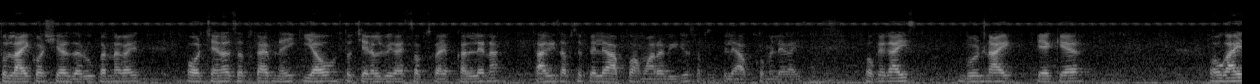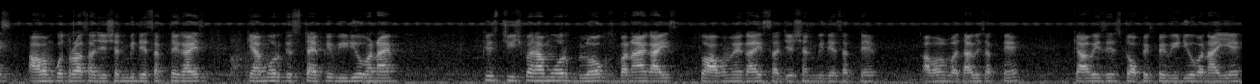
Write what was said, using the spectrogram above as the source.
तो लाइक और शेयर ज़रूर करना गाइस और चैनल सब्सक्राइब नहीं किया हो तो चैनल भी गाइस सब्सक्राइब कर लेना। ताकि सबसे पहले आपको हमारा वीडियो सबसे पहले आपको मिले guys okay guys good night take care और गाइस आप हमको थोड़ा सजेशन भी दे सकते हैं गाइस कि हम और किस टाइप की वीडियो बनाएँ, किस चीज़ पर हम और ब्लॉग्स बनाएँ गाइस तो आप हमें गाइस सजेशन भी दे सकते हैं। आप हमें बता भी सकते हैं कि आप इस टॉपिक पे वीडियो बनाइए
